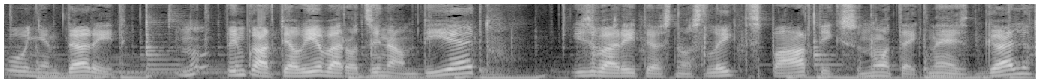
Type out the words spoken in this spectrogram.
Ko viņiem darīt? Nu, pirmkārt, jau ievērot zināmu diētu, izvairīties no sliktas pārtikas un noteikti neēst gaļu,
